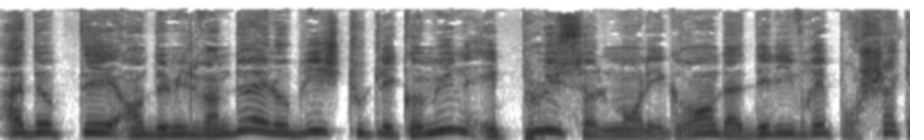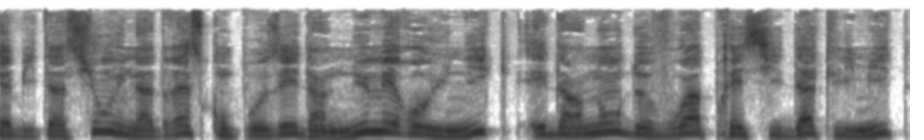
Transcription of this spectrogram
Adoptée en 2022, elle oblige toutes les communes et plus seulement les grandes à délivrer pour chaque habitation une adresse composée d'un numéro unique et d'un nom de voie précis. Date limite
